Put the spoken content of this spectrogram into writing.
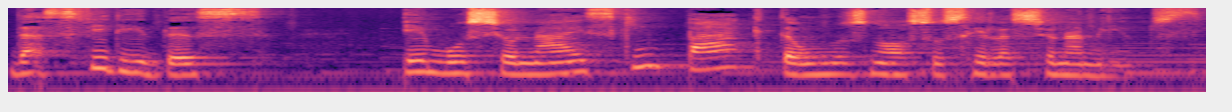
das feridas emocionais que impactam nos nossos relacionamentos.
